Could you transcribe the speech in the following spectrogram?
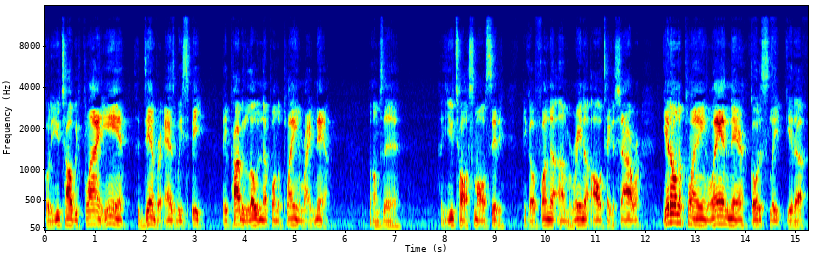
Go to Utah. We flying in to Denver as we speak. They probably loading up on the plane right now. You know what I'm saying? Utah, small city. They go from the uh, marina, all take a shower, get on the plane, land there, go to sleep, get up,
